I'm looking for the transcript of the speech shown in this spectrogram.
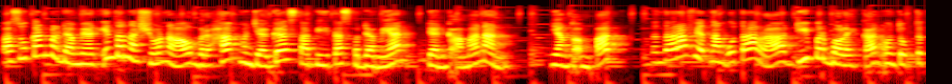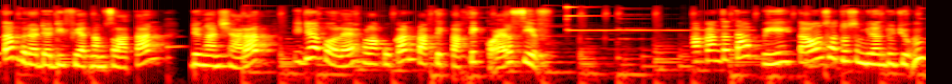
Pasukan perdamaian internasional berhak menjaga stabilitas perdamaian dan keamanan. Yang keempat, tentara Vietnam Utara diperbolehkan untuk tetap berada di Vietnam Selatan dengan syarat tidak boleh melakukan praktik-praktik koersif. Akan tetapi, tahun 1974,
